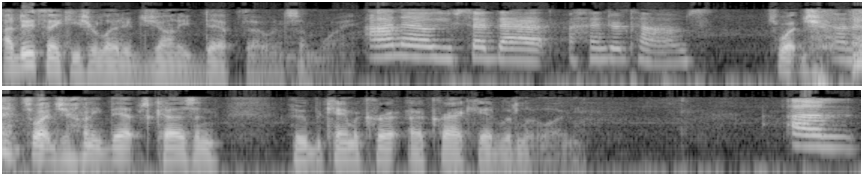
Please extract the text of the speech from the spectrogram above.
I do think he's related to Johnny Depp though in some way. I know you said that a hundred times. It's what it's what Johnny Depp's cousin, who became a, cra- a crackhead, would look like. Um,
